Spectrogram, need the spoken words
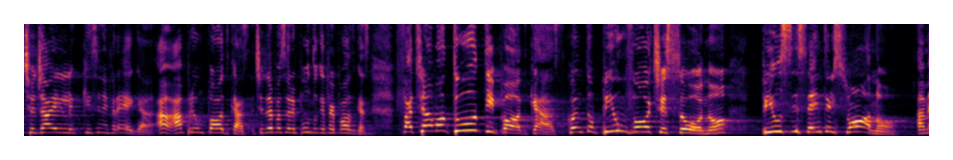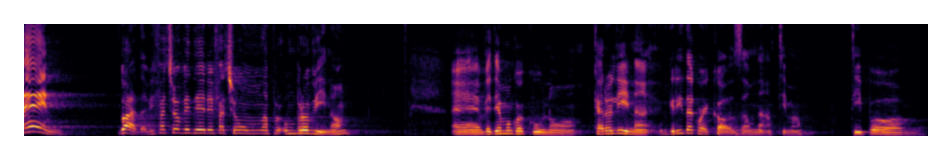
c'è già il chi se ne frega. Ah, apri un podcast, c'è già il pastore punto che fa il podcast. Facciamo tutti i podcast. Quanto più voce sono, più si sente il suono. Amen. Guarda, vi faccio vedere, faccio una, un provino. Eh, vediamo qualcuno. Carolina, grida qualcosa un attimo. Tipo,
